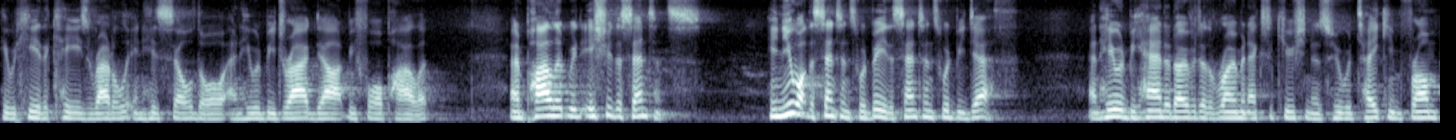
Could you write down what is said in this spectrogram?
he would hear the keys rattle in his cell door and he would be dragged out before Pilate. And Pilate would issue the sentence. He knew what the sentence would be the sentence would be death. And he would be handed over to the Roman executioners who would take him from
